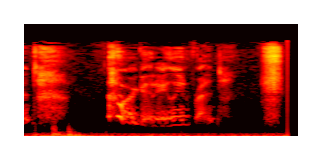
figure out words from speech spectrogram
And that was the end of our good alien friend.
